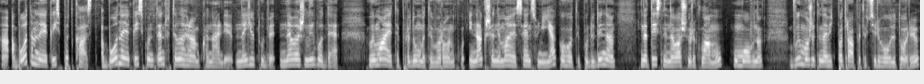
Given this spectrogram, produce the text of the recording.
Або там на якийсь подкаст, або на якийсь контент в телеграм-каналі, на Ютубі, неважливо де. Ви маєте продумати воронку. Інакше немає сенсу ніякого. Типу, людина натисне на вашу рекламу, умовно. Ви можете навіть потрапити в цільову аудиторію,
